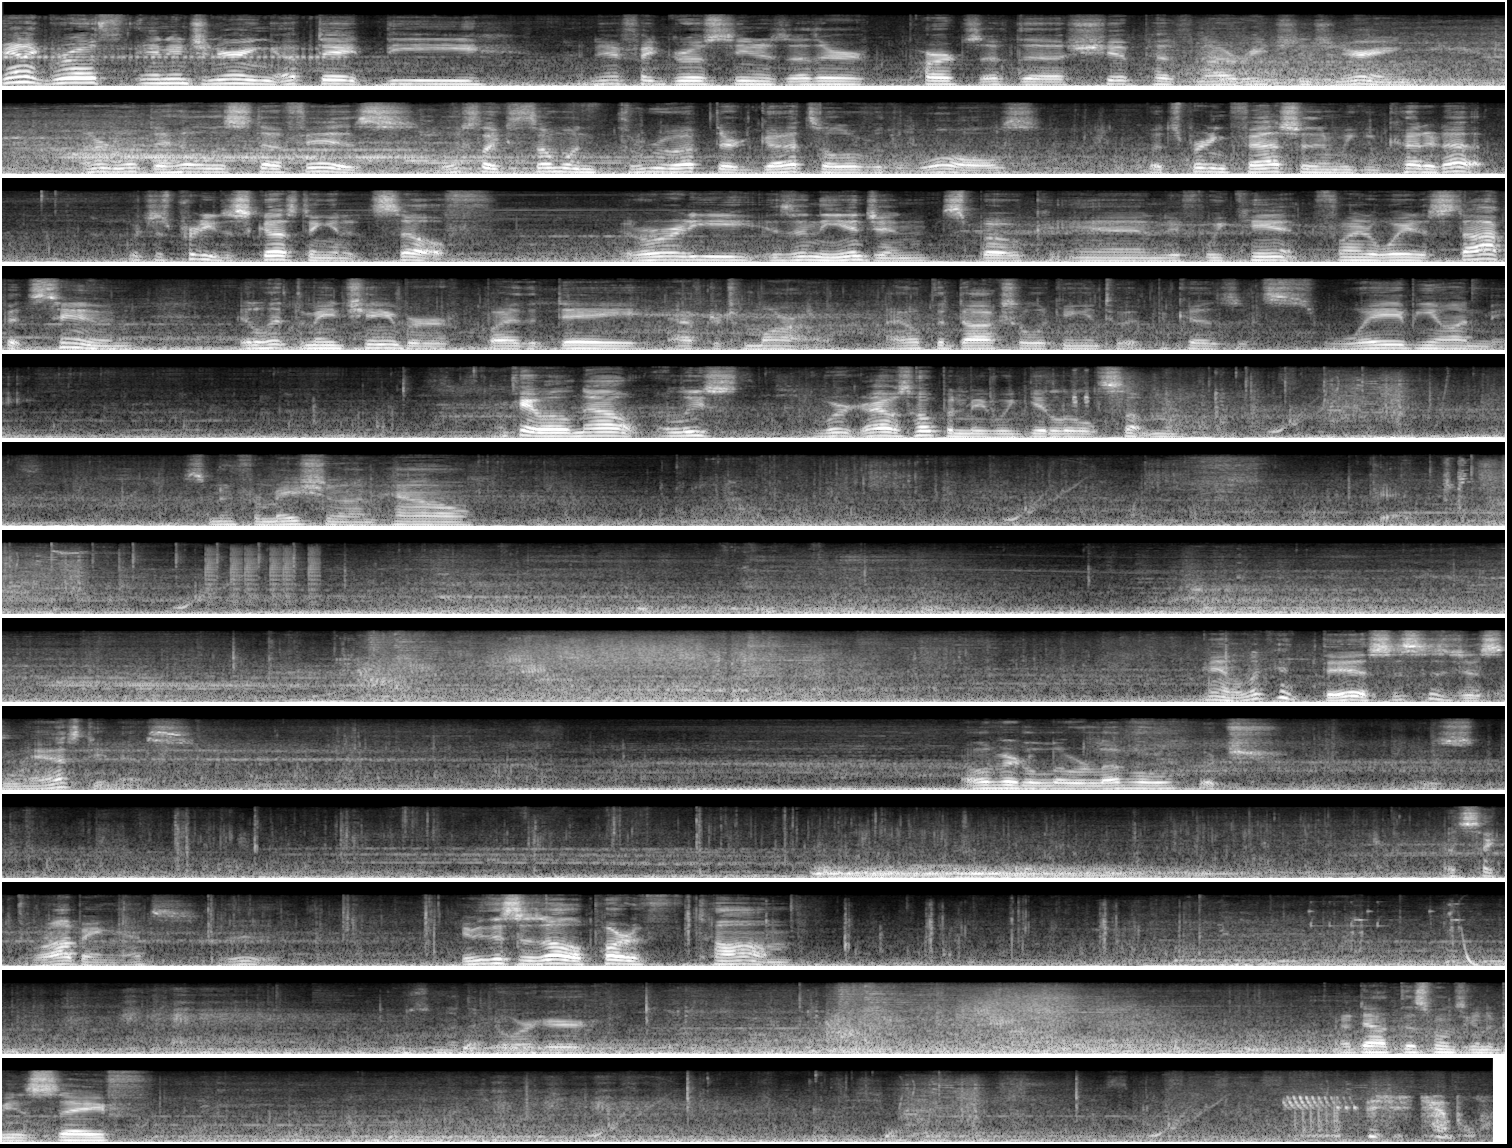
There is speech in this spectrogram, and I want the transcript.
Organic growth and engineering update. The identified growth seen as other parts of the ship have now reached engineering. I don't know what the hell this stuff is. It looks like someone threw up their guts all over the walls, but spreading faster than we can cut it up, which is pretty disgusting in itself. It already is in the engine spoke, and if we can't find a way to stop it soon, it'll hit the main chamber by the day after tomorrow. I hope the docs are looking into it because it's way beyond me. Okay, well now at least I was hoping maybe we'd get a little something, some information on how. Okay. Look at this. This is just nastiness. Elevator lower level, which is... That's like throbbing. That's... Maybe this is all a part of Tom. I doubt this one's going to be as safe. This is Temple.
